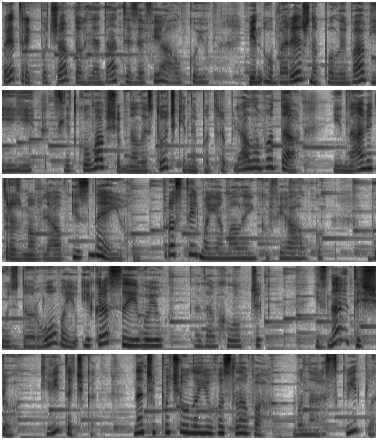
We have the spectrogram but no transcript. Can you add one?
Петрик почав доглядати за фіалкою. Він обережно поливав її, слідкував, щоб на листочки не потрапляла вода, і навіть розмовляв із нею. Прости, моя маленька фіалко, будь здоровою і красивою, казав хлопчик. І знаєте що? Квіточка, наче почула його слова, вона розквітла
